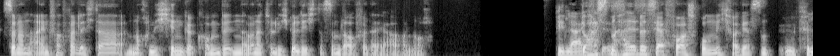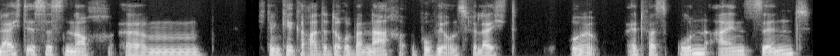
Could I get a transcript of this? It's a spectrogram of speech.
sondern einfach, weil ich da noch nicht hingekommen bin. Aber natürlich will ich das im Laufe der Jahre noch. Vielleicht du hast ein halbes Jahr Vorsprung, nicht vergessen. Vielleicht ist es noch, ähm, ich denke gerade darüber nach, wo wir uns vielleicht uh, etwas uneins sind.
